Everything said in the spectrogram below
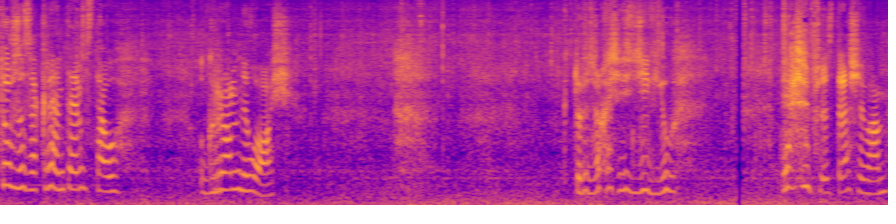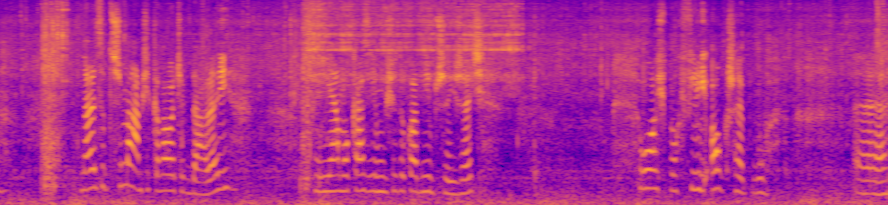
Tuż za zakrętem stał ogromny łoś, który trochę się zdziwił. Ja się przestraszyłam. No ale zatrzymałam się kawałeczek dalej. Miałam okazji mu się dokładnie przyjrzeć. Łoś po chwili okrzepł e,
